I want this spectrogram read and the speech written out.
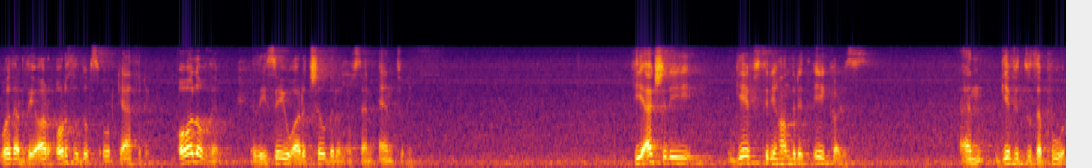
whether they are Orthodox or Catholic, all of them, they say you are children of Saint Anthony. He actually gave 300 acres and gave it to the poor.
